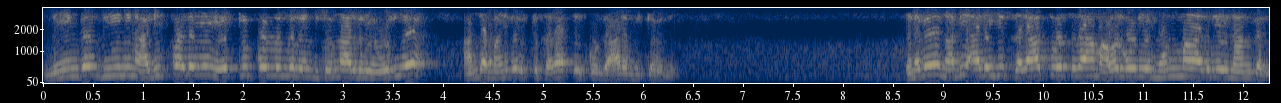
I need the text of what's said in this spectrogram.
நீங்கள் தீனின் அடிப்படையை ஏற்றுக்கொள்ளுங்கள் என்று சொன்னார்களே ஒழிய அந்த மனிதருக்கு சலாத்தை கொண்டு ஆரம்பிக்கவில்லை. எனவே நபி அலைஹி சலாத்து வசலாம் அவர்களுடைய முன்மாதிரியை நாங்கள்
